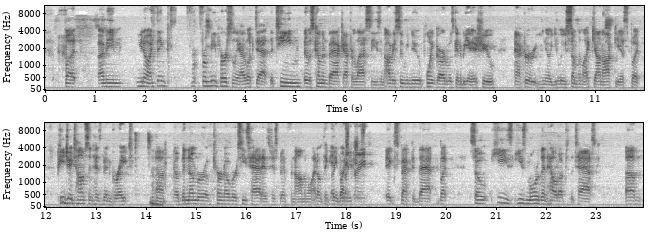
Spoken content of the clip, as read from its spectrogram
but, I mean, you know, I think for, for me personally, I looked at the team that was coming back after last season. Obviously, we knew point guard was going to be an issue after, you know, you lose someone like Jon Octeus. But PJ Thompson has been great. Uh, you know, the number of turnovers he's had has just been phenomenal. I don't think anybody expected that, but so he's he's more than held up to the task. Um,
